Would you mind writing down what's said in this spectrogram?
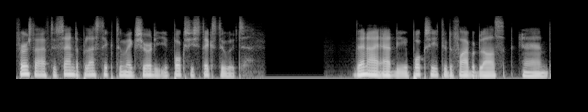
First I have to sand the plastic to make sure the epoxy sticks to it. Then I add the epoxy to the fiberglass and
